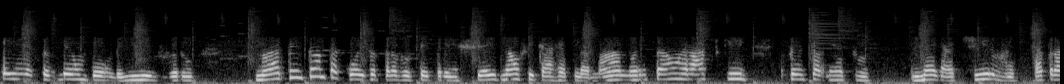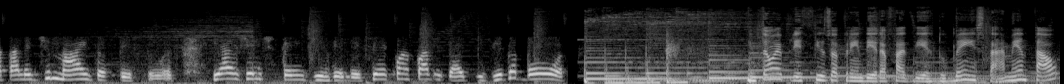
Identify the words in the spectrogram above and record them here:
pensa, lê um bom livro. Não é? Tem tanta coisa para você preencher e não ficar reclamando. Então, eu acho que pensamento negativo atrapalha demais as pessoas. E a gente tem de envelhecer com a qualidade de vida boa. Então é preciso aprender a fazer do bem-estar mental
